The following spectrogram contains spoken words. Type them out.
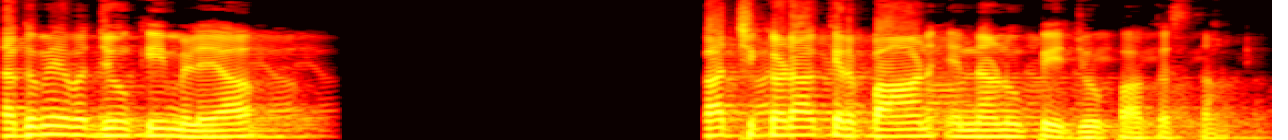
ਤਗਮੇ ਵਜੋਂ ਕੀ ਮਿਲਿਆ? ਕੱਚ ਕੜਾ ਕਿਰਪਾਨ ਇਹਨਾਂ ਨੂੰ ਭੇਜੋ ਪਾਕਿਸਤਾਨ।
